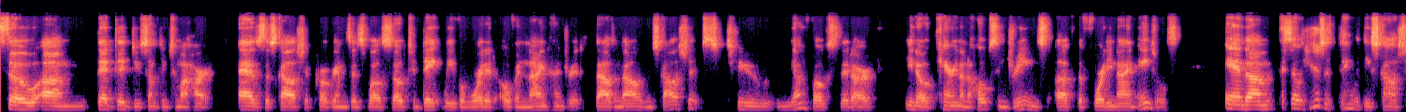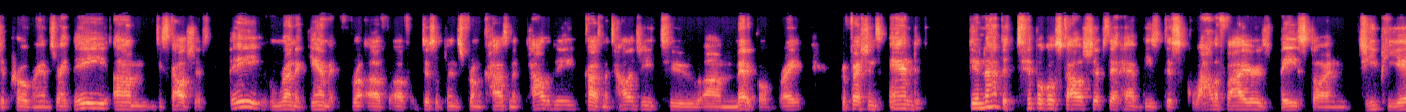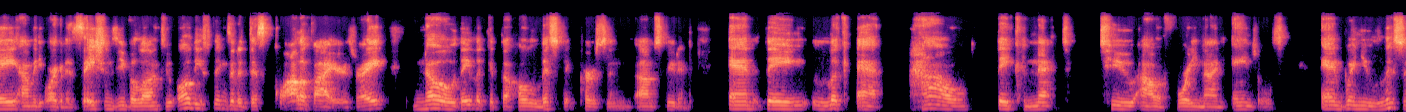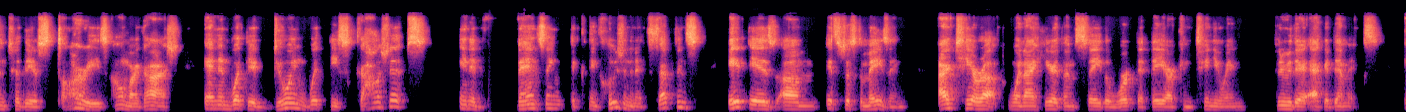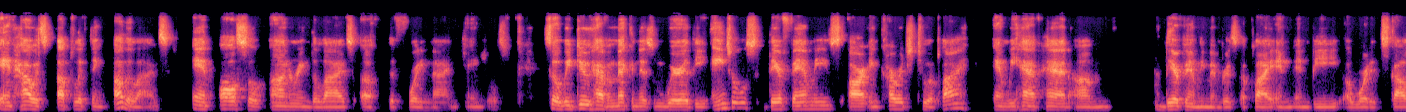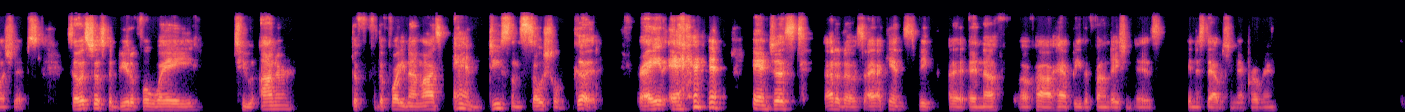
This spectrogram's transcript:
so um, that did do something to my heart as the scholarship programs as well. So to date, we've awarded over $900,000 in scholarships to young folks that are, you know, carrying on the hopes and dreams of the 49 angels. And um, so here's the thing with these scholarship programs, right? They, um, these scholarships, they run a gamut of, of disciplines from cosmetology, cosmetology to um, medical, right? Professions. And they're not the typical scholarships that have these disqualifiers based on GPA, how many organizations you belong to, all these things are disqualifiers, right? No, they look at the holistic person, um, student, and they look at how they connect to our 49 angels. And when you listen to their stories, oh my gosh, and then what they're doing with these scholarships in advancing inclusion and acceptance, it is um, it's just amazing. I tear up when I hear them say the work that they are continuing through their academics and how it's uplifting other lives and also honoring the lives of the 49 angels. So we do have a mechanism where the angels, their families are encouraged to apply, and we have had um, their family members apply and, and be awarded scholarships. So it's just a beautiful way to honor the, the 49 lives and do some social good, right? And, and just, I don't know, I, I can't speak uh, enough of how happy the foundation is in establishing that program.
